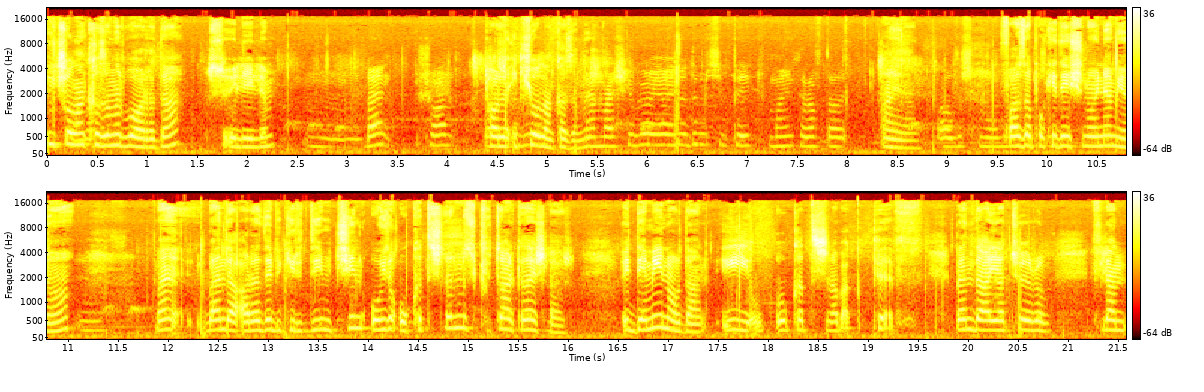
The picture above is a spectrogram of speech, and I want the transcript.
3 olan kazanır bu arada. Söyleyelim. Hmm, ben şu an Pardon başka 2 bir- olan kazanır. Ben başka bir oyun oynadığım için pek Minecraft'ta Aynen. alışkın olmadım. Fazla Pocket Edition oynamıyor. Evet. Ben ben de arada bir girdiğim için o yüzden o katışlarımız kötü arkadaşlar. Ve demeyin oradan. İyi o, o katışına bak. Püf. Ben daha yatıyorum filan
